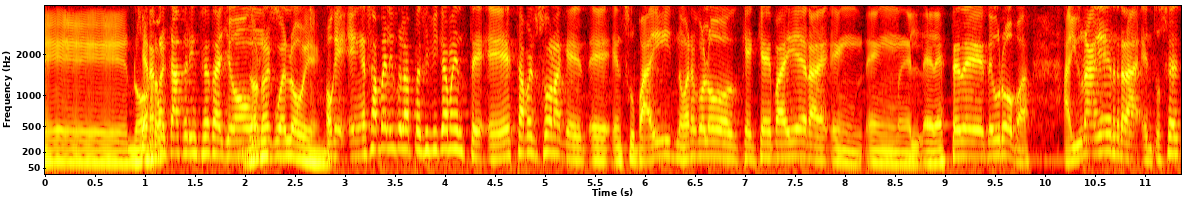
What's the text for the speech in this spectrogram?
Eh, no, que era con Catherine Zeta Jones. no recuerdo bien. Ok, en esa película específicamente, eh, esta persona que eh, en su país, no recuerdo qué, qué país era, en, en el, el este de, de Europa, hay una guerra, entonces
